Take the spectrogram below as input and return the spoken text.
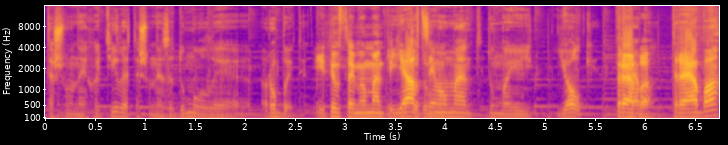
те, що вони хотіли, те, що вони задумували, робити. І ти в цей момент я в цей момент думаю, йолки. Треба. Треба.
